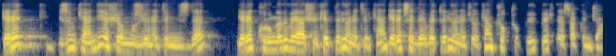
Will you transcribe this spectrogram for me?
gerek bizim kendi yaşamımız yönetimimizde gerek kurumları veya şirketleri yönetirken gerekse devletleri yönetiyorken çok çok büyük bir e, sakınca.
